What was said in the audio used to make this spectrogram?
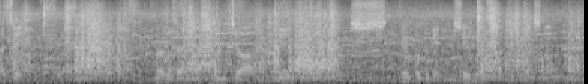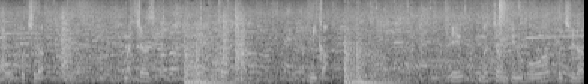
暑い。おはようございます。こんにちは、えー、ということでシェーブアイス買ってきました。こちら。抹茶小豆とみかんで抹茶小豆の方はこちら、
